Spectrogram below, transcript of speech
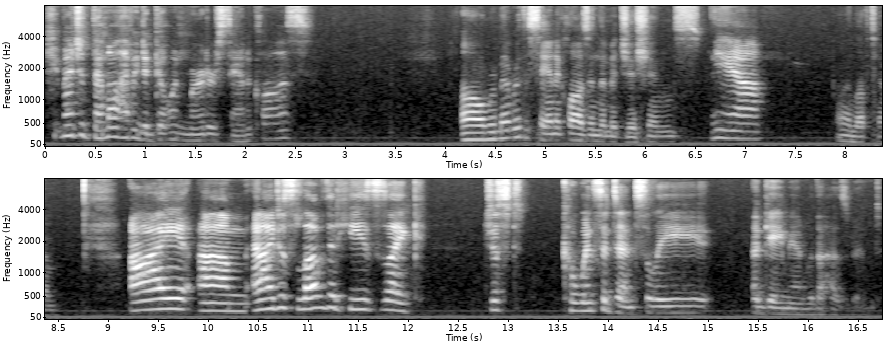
Can you imagine them all having to go and murder Santa Claus? Oh, remember the Santa Claus and the Magicians? Yeah. Oh, I loved him. I um and I just love that he's like just coincidentally a gay man with a husband.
